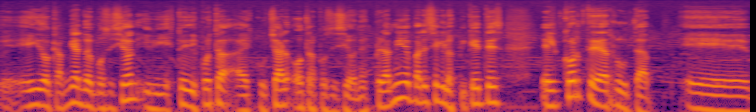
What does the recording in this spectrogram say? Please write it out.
he ido cambiando de posición y estoy dispuesto a escuchar otras posiciones. Pero a mí me parece que los piquetes, el corte de ruta, eh,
